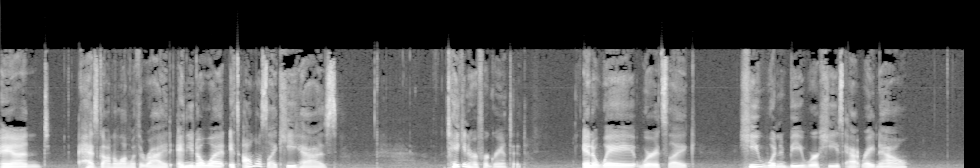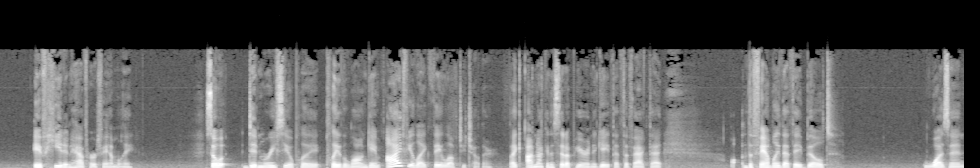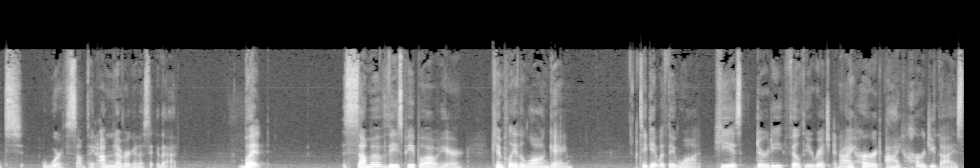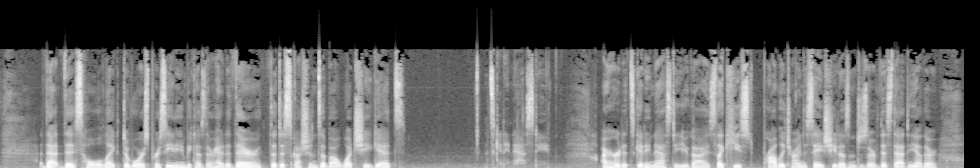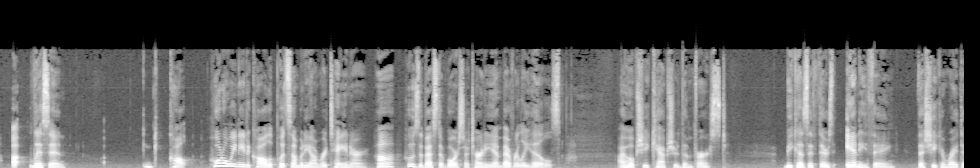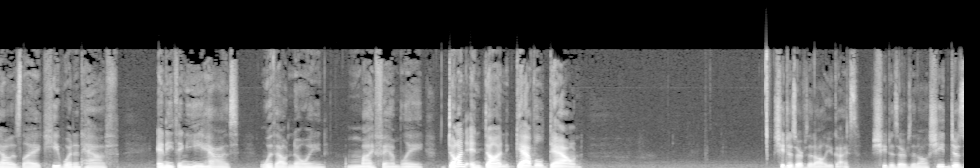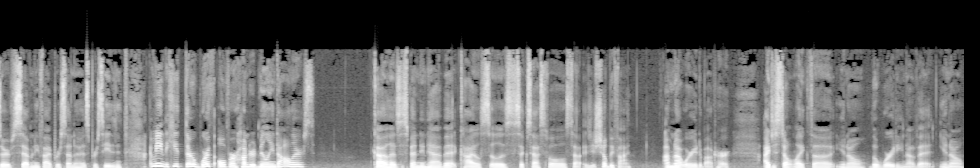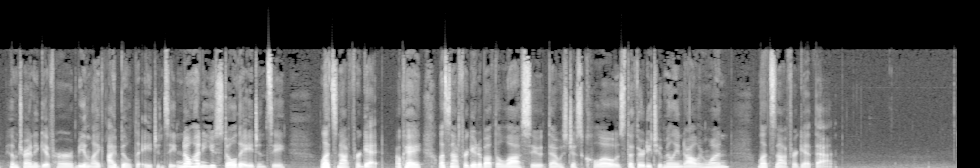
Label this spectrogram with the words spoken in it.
and has gone along with the ride. And you know what? It's almost like he has taken her for granted in a way where it's like he wouldn't be where he's at right now if he didn't have her family. So did Mauricio play play the long game? I feel like they loved each other. Like I'm not going to sit up here and negate that the fact that the family that they built wasn't worth something. I'm never going to say that. But some of these people out here can play the long game to get what they want. He is dirty, filthy rich. And I heard, I heard you guys that this whole like divorce proceeding, because they're headed there, the discussions about what she gets, it's getting nasty. I heard it's getting nasty, you guys. Like he's probably trying to say she doesn't deserve this, that, and the other. Uh, listen, call. Who do we need to call to put somebody on retainer? Huh? Who's the best divorce attorney in Beverly Hills? I hope she captured them first. Because if there's anything that she can write down is like, he wouldn't have anything he has without knowing my family. Done and done. Gavel down. She deserves it all, you guys. She deserves it all. She deserves 75% of his proceedings. I mean, he they're worth over a $100 million. Kyle has a spending habit. Kyle still is successful. So she'll be fine. I'm not worried about her. I just don't like the, you know, the wording of it, you know, him trying to give her being like, I built the agency. No, honey, you stole the agency. Let's not forget, okay? Let's not forget about the lawsuit that was just closed, the $32 million. One. Let's not forget that.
